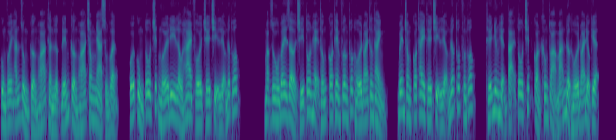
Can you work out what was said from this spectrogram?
cùng với hắn dùng cường hóa thần lực đến cường hóa trong nhà sùng vật, cuối cùng tô chết mới đi lầu hai phối chế trị liệu nước thuốc mặc dù bây giờ trí tôn hệ thống có thêm phương thuốc hối đoái thương thành, bên trong có thay thế trị liệu nước thuốc phương thuốc, thế nhưng hiện tại tô chết còn không thỏa mãn được hối đoái điều kiện,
